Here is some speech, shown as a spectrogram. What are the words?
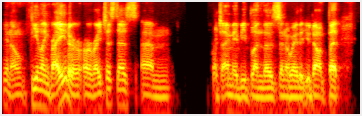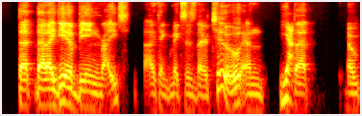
you know feeling right or, or righteousness, um, which I maybe blend those in a way that you don't, but that that idea of being right, I think mixes there too, and yeah that you know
